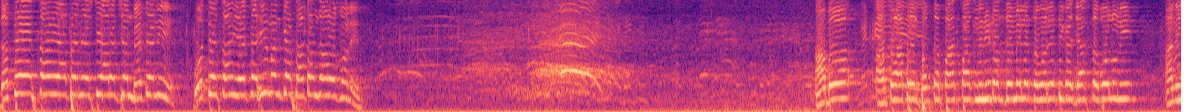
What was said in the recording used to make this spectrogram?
जते स्थानी आपण एस टी आरक्षण भेटेनी होते स्थानी एकही मन के साठान जाळो कोणी अब आता आपण फक्त पाच पाच मिनिटच देमेले चवर येते का जास्त बोलू नी आणि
